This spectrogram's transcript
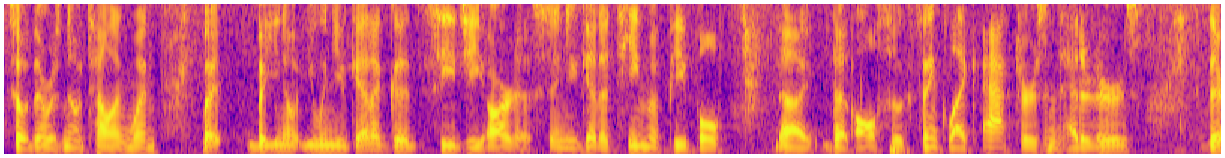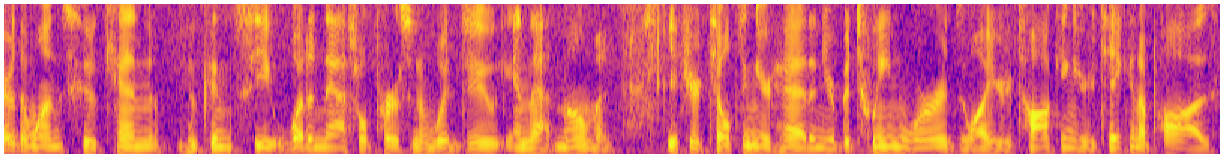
So there was no telling when. But but you know, when you get a good CG artist and you get a team of people uh, that also think like actors and editors, they're the ones who can who can see what a natural person would do in that moment. If you're tilting your head and you're between words while you're talking or you're taking a pause,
